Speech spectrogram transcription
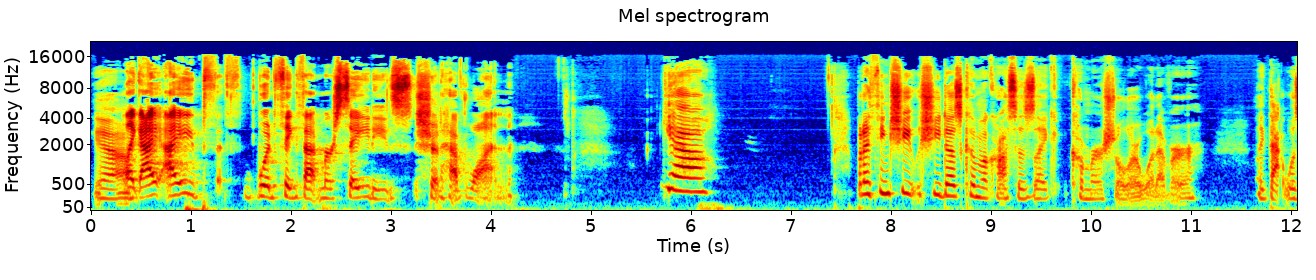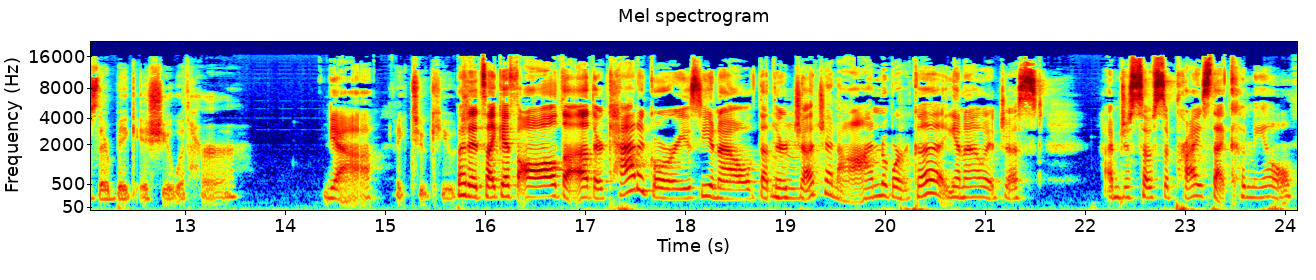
Yeah. Like I I would think that Mercedes should have won. Yeah. But I think she she does come across as like commercial or whatever. Like that was their big issue with her. Yeah. Like too cute. But it's like if all the other categories, you know, that they're mm-hmm. judging on were good, you know, it just I'm just so surprised that Camille,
